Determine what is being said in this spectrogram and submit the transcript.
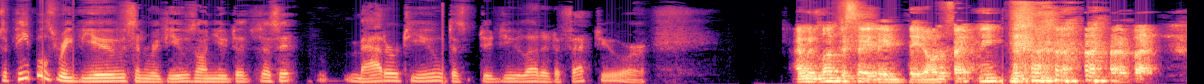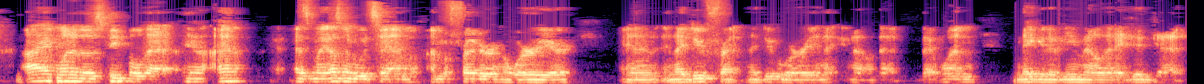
do people's reviews and reviews on you does, does it matter to you? Does did you let it affect you or? I would love to say they they don't affect me, but I'm one of those people that you know. I, as my husband would say, I'm a, I'm a fretter and a worrier, and and I do fret and I do worry, and I, you know that that one negative email that I did get,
